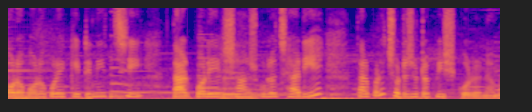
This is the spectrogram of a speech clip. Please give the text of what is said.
বড় বড় করে কেটে নিচ্ছি, তারপরে শাঁসগুলো ছাড়িয়ে তারপরে ছোট ছোট পিস করে নেব।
